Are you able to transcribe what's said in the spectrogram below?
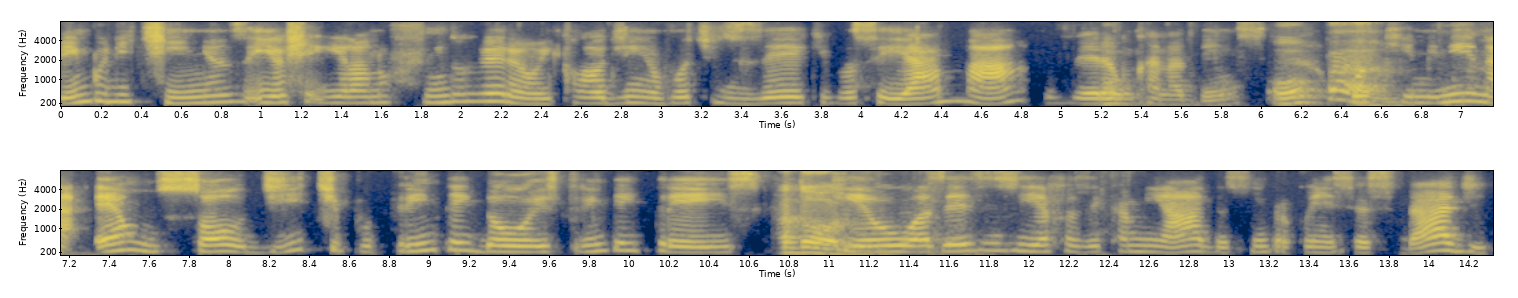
bem bonitinhas. E eu cheguei lá no fim do verão. E, Claudinha, eu vou te dizer que você ia amar o verão canadense. Opa! Porque, menina, é um sol de tipo 32, 33. Adoro. Que eu, às vezes, ia fazer caminhada, assim, para conhecer a cidade.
